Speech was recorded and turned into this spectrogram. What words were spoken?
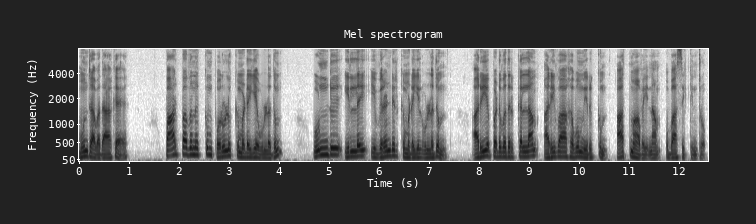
மூன்றாவதாக பார்ப்பவனுக்கும் பொருளுக்குமிடையே உள்ளதும் உண்டு இல்லை இவ்விரண்டிற்குமிடையில் உள்ளதும் அறியப்படுவதற்கெல்லாம் அறிவாகவும் இருக்கும் ஆத்மாவை நாம் உபாசிக்கின்றோம்.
